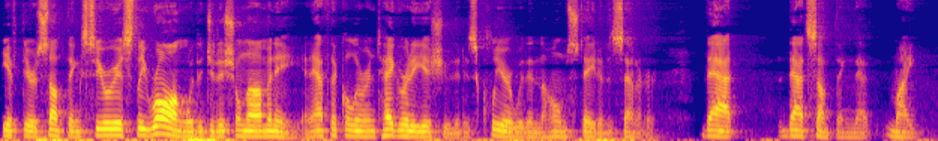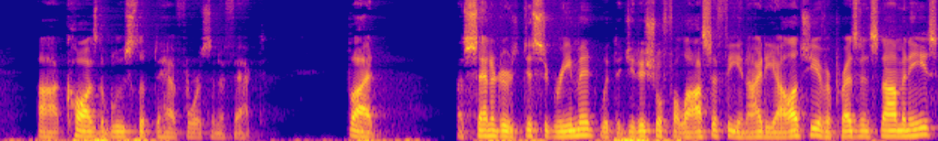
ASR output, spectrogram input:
If there's something seriously wrong with a judicial nominee, an ethical or integrity issue that is clear within the home state of the senator, that that's something that might uh, cause the blue slip to have force and effect. But a senator's disagreement with the judicial philosophy and ideology of a president's nominees,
